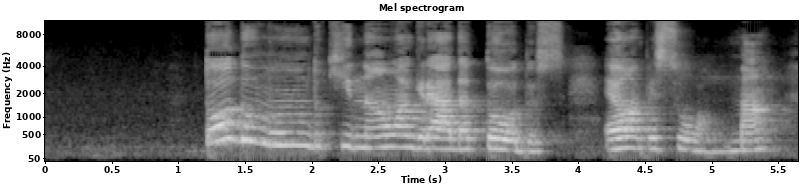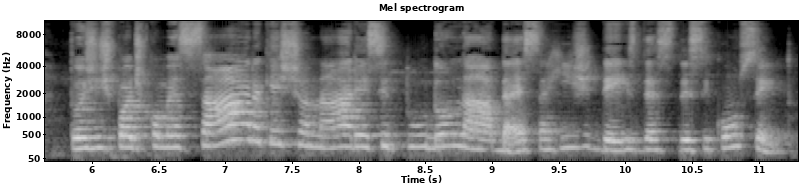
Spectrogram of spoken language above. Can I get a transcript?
Todo mundo que não agrada a todos é uma pessoa má? Então a gente pode começar a questionar esse tudo ou nada, essa rigidez desse, desse conceito.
